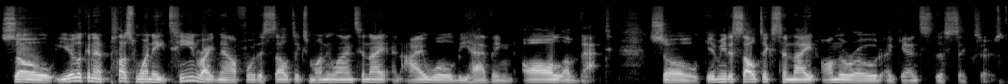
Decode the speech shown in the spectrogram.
So you're looking at plus 118 right now for the Celtics money line tonight, and I will be having all of that. So give me the Celtics tonight on the road against the Sixers.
